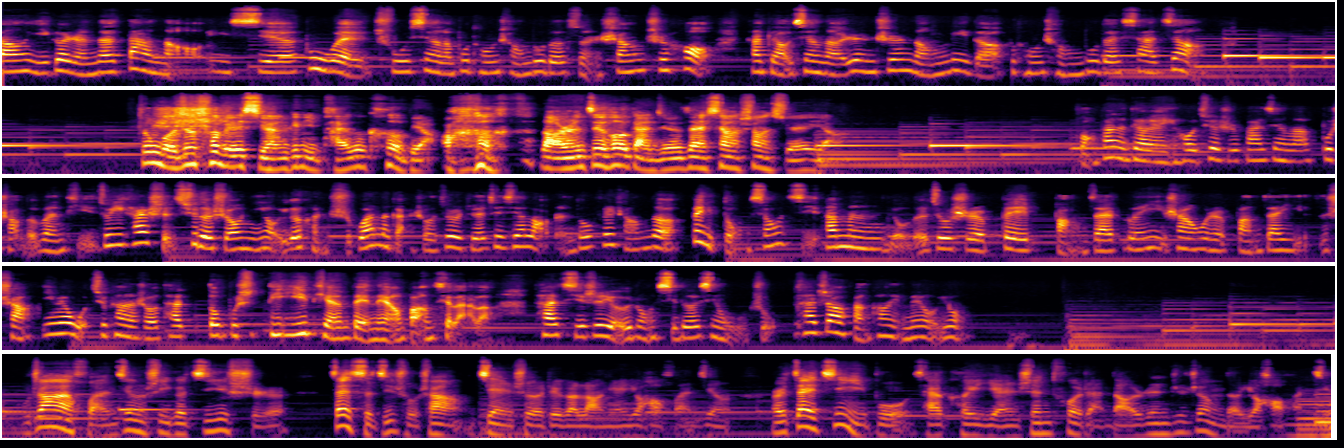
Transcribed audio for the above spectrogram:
当一个人的大脑一些部位出现了不同程度的损伤之后，他表现了认知能力的不同程度的下降。中国就特别喜欢给你排个课表，老人最后感觉在像上学一样。广泛的调研以后，确实发现了不少的问题。就一开始去的时候，你有一个很直观的感受，就是觉得这些老人都非常的被动、消极。他们有的就是被绑在轮椅上或者绑在椅子上。因为我去看的时候，他都不是第一天被那样绑起来了，他其实有一种习得性无助，他知道反抗也没有用。无障碍环境是一个基石，在此基础上建设这个老年友好环境。而再进一步，才可以延伸拓展到认知症的友好环境。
